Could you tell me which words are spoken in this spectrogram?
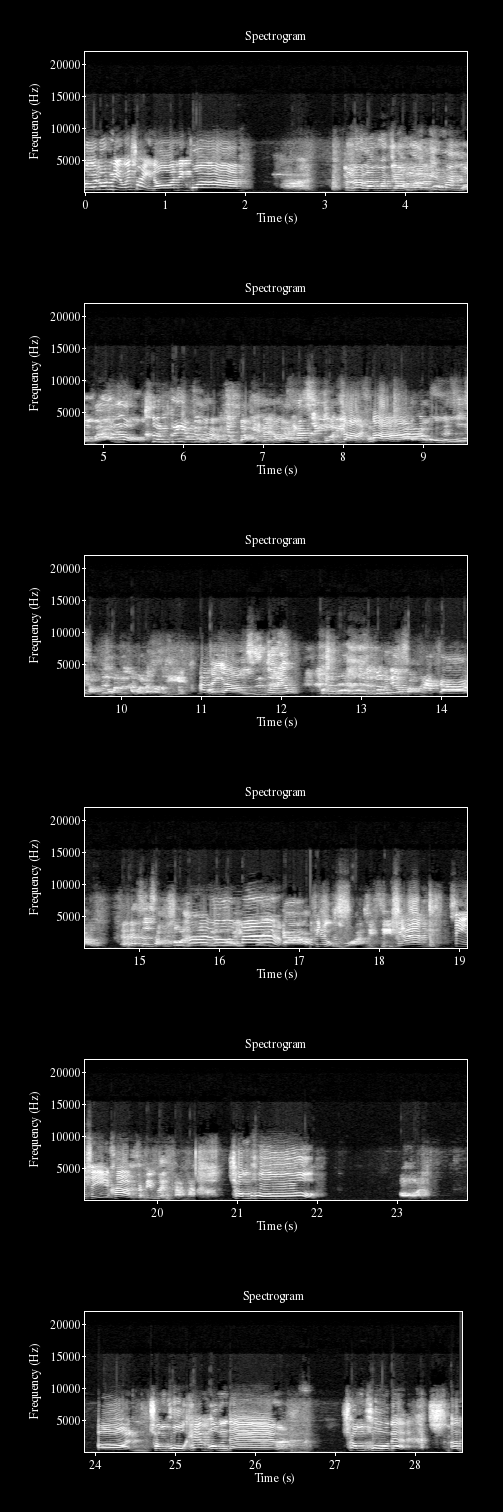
ซื้อรุ่นนี้ไว้ใส่นอนดีกว่า ใช่ มันน่ารักมากที่ทำมาเนี่ยมันความบาง หลอกขึ้นก็ยังแบบพี่จุ๋มบอกให้หน่อยว่าถ้าซื้อตัวเดียว จ่าตา ถ้าซื้อสองตัวหรือตัวละเท่านี้ อาจจะยัง ซื้อตัวเดียว ซื้อตัวเดียวสองห้าเก้าแต่ถ้าซื้อสองตัวหรือ ผ้า ตัว ลื่นมาก เก้า พี่จุ๋ม อ่อนที่สี่ อะสี่สีค่ะ จะไม่เหมือนกันนะคะ ชมพู อ่อน อ่อน ชมพูเข้มอมแดง ชมพูแบบ เออไม่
